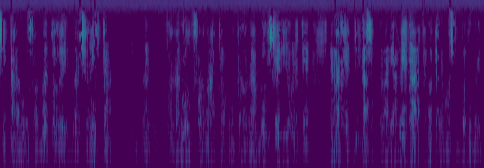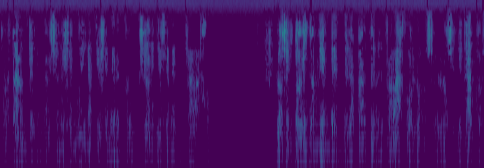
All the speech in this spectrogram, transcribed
necesitan algún formato de inversionista, con algún formato, un programa muy serio. Este, en Argentina hace varias décadas que no tenemos un volumen importante de inversiones genuinas que generen producción y que generen trabajo. Los sectores también de, la parte del trabajo, los, los sindicatos,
